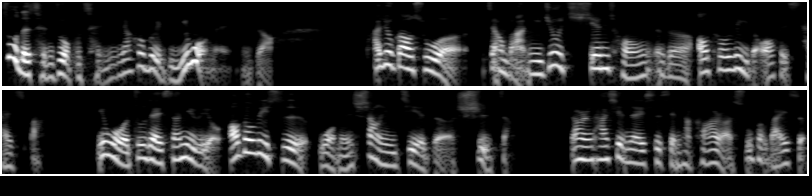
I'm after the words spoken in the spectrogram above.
做得成做不成，人家会不会理我们？你知道？他就告诉我这样吧，你就先从那个 Auto Lee 的 office 开始吧，因为我住在 Sunnyvale。Auto Lee 是我们上一届的市长，当然他现在是 Santa Clara supervisor。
